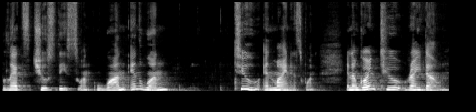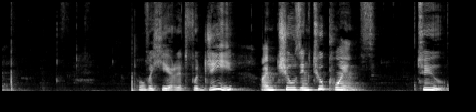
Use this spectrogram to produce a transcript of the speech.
let's choose this one. 1 and 1, 2 and minus 1. And I'm going to write down over here that for g, I'm choosing two points, 2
